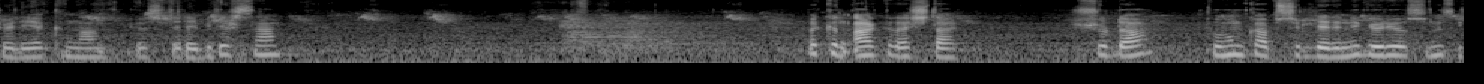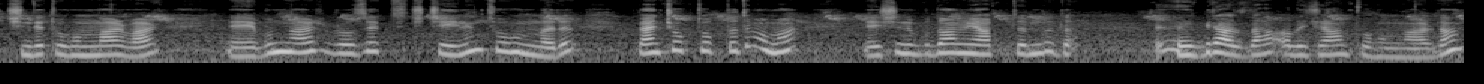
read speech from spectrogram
Şöyle yakından gösterebilirsem. Bakın arkadaşlar şurada tohum kapsüllerini görüyorsunuz. İçinde tohumlar var. E, Bunlar rozet çiçeğinin tohumları. Ben çok topladım ama e, şimdi budam yaptığımda da biraz daha alacağım tohumlardan.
